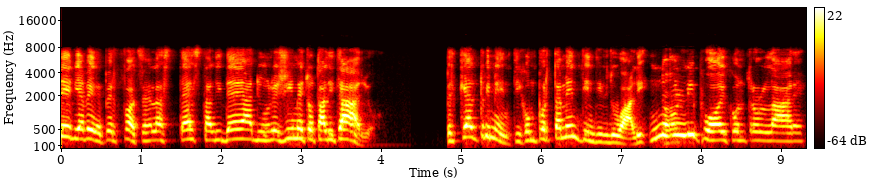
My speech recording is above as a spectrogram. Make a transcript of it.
devi avere per forza nella testa l'idea di un regime totalitario, perché altrimenti i comportamenti individuali non li puoi controllare.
